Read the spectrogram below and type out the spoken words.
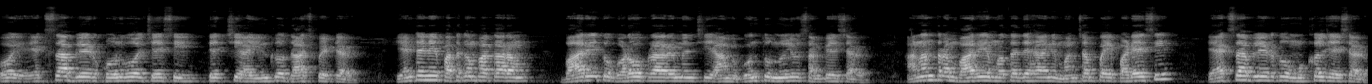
ఓ ఎక్స్ట్రా బ్లేడ్ కొనుగోలు చేసి తెచ్చి ఆ ఇంట్లో దాచిపెట్టాడు. వెంటనే పథకం ప్రకారం భార్యతో గొడవ ప్రారంభించి ఆమె గొంతు నులివి చంపేశాడు. అనంతరం భార్య మృతదేహాన్ని మంచంపై పడేసి యాక్సా బ్లేడ్తో ముక్కలు చేశాడు.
